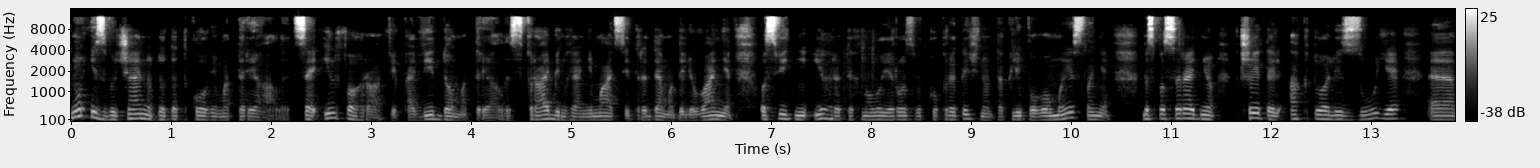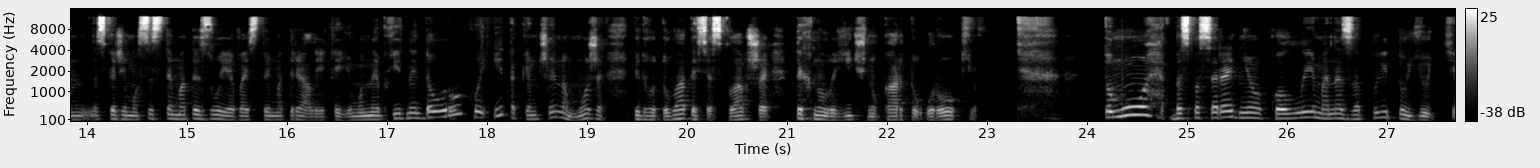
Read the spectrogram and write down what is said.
Ну і звичайно, додаткові матеріали: це інфографіка, відеоматеріали, скрайбінги, анімації, 3D-моделювання, освітні ігри, технології розвитку критичного та кліпового мислення. Безпосередньо вчитель актуалізує, ем, скажімо, систематизує весь той матеріал, який йому необхідний до уроку, і таким чином може підготуватися, склавши технологічну карту уроків. Тому безпосередньо, коли мене запитують,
